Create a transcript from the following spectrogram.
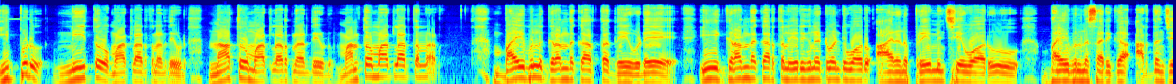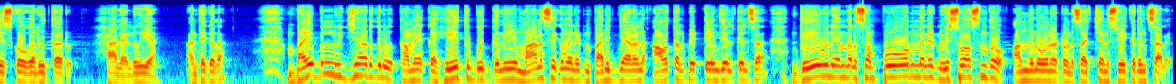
ఇప్పుడు నీతో మాట్లాడుతున్నాడు దేవుడు నాతో మాట్లాడుతున్నాడు దేవుడు మనతో మాట్లాడుతున్నాడు. బైబిల్ గ్రంథకర్త దేవుడే. ఈ గ్రంథకర్తను ఎరిగినటువంటి వారు ఆయనను ప్రేమించేవారు. బైబిల్ను సరిగ్గా అర్థం చేసుకోగలుగుతారు. హాలెలుయ. అంతే కదా? బైబిల్ విద్యార్థులు తమ యొక్క హేతుబుద్ధిని మానసికమైనటువంటి పరిజ్ఞానాన్ని అవతల పెట్టి ఏం చేయాలి తెలుసా? దేవుని అందరి సంపూర్ణమైనటువంటి విశ్వాసంతో అందులో ఉన్నటువంటి సత్యాన్ని స్వీకరించాలి.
